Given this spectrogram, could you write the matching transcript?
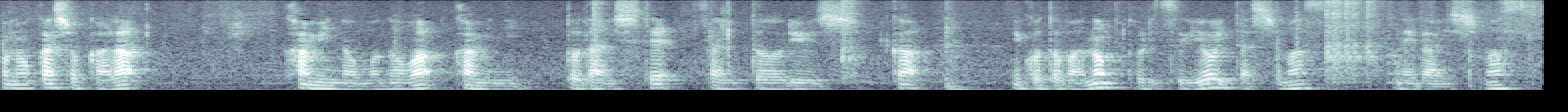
この箇所から「神のものは神に」と題して斎藤隆二が御言葉の取り次ぎをいたします。お願いします。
